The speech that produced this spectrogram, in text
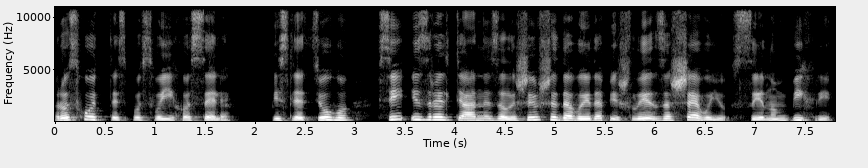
розходьтесь по своїх оселях. Після цього всі ізраїльтяни, залишивши Давида, пішли за Шевою, сином Біхрі,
